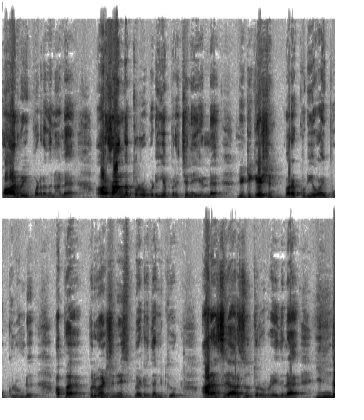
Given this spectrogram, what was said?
பார்வை படுறதுனால அரசாங்க தொடர்புடைய பிரச்சனைகளில் லிட்டிகேஷன் வரக்கூடிய வாய்ப்புகள் உண்டு அப்போ prevention is better than cure அரசு அரசு தொடர்புடையதில் இந்த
